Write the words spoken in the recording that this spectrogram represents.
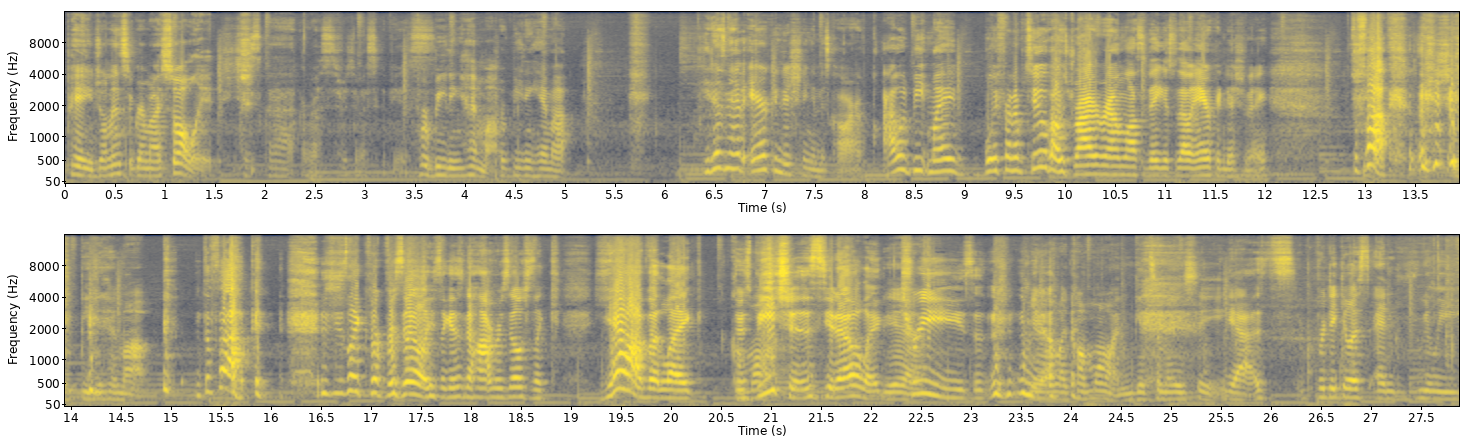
page on Instagram and I saw it She just got arrested for domestic abuse for beating him up. for beating him up. He doesn't have air conditioning in his car. I would beat my boyfriend up too if I was driving around Las Vegas without air conditioning. The fuck? beat him up. the fuck? And she's like, for Brazil. He's like, isn't it hot in Brazil? She's like, yeah, but like, there's on. beaches, you know, like Yeah. trees, and you Yeah, know, like come on, get some AC. yeah, it's ridiculous and really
